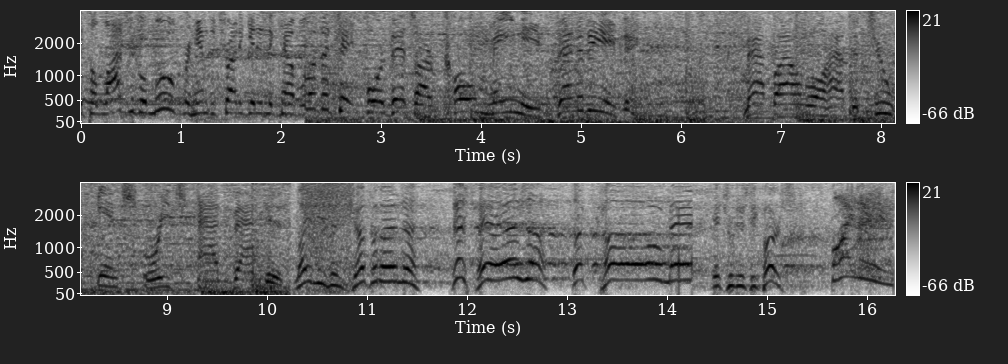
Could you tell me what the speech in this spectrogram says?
it's a logical move for him to try to get into Cowboy. For the tape for this, our co-main event of the evening. Matt Brown will have the two-inch reach advantage. Ladies and gentlemen, this is the co-main. Introducing first, fighting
